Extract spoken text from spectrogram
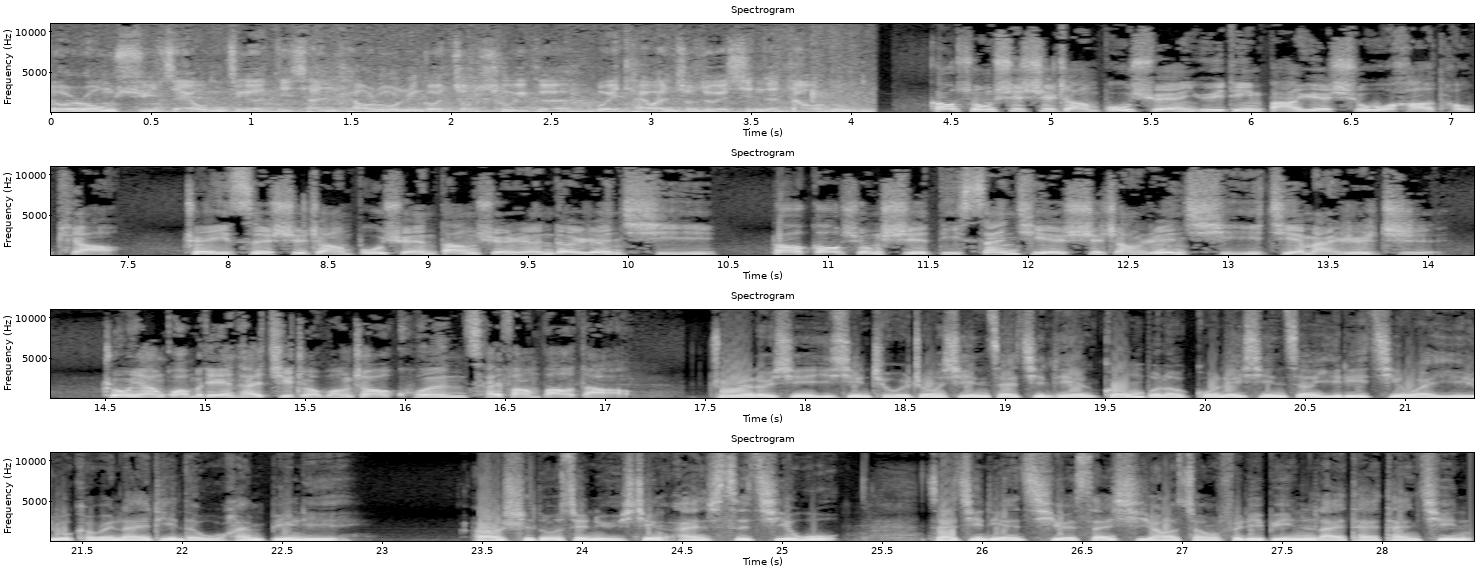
都容许在我们这个第三条路能够走出一个为台湾走出一个新的道路。”高雄市市长补选预定八月十五号投票。这一次市长补选当选人的任期。到高雄市第三届市长任期届满日止，中央广播电台记者王兆坤采访报道。中央流行疫情指挥中心在今天公布了国内新增一例境外移入 COVID-19 的武汉病例。二十多岁女性按四七五，在今年七月三十一号从菲律宾来台探亲，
